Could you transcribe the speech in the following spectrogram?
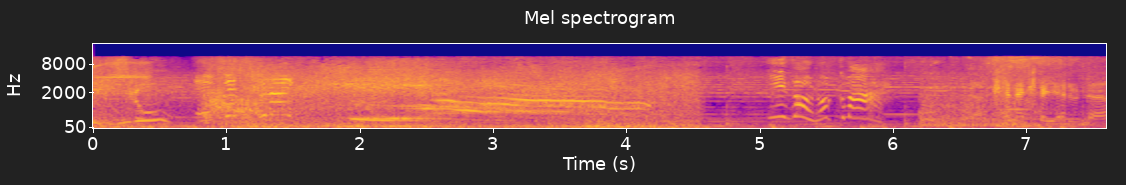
色円月少ないいいぞロックマン。なかなかやるな。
